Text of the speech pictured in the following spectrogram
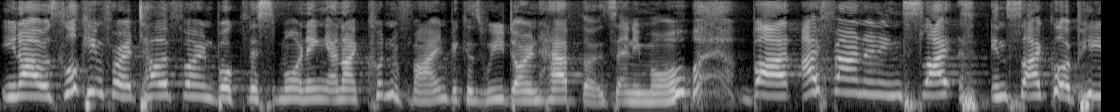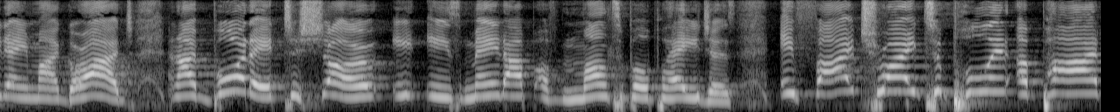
You know, I was looking for a telephone book this morning and I couldn't find because we don't have those anymore. But I found an encyclopedia in my garage and I bought it to show it is made up of multiple pages. If I tried to pull it apart,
